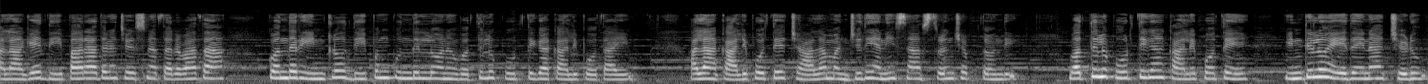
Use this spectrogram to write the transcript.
అలాగే దీపారాధన చేసిన తర్వాత కొందరి ఇంట్లో దీపం కుందిల్లోని ఒత్తులు పూర్తిగా కాలిపోతాయి. అలా కాలిపోతే చాలా మంచిది అని శాస్త్రం చెప్తోంది. వత్తులు పూర్తిగా కాలిపోతే ఇంటిలో ఏదైనా చెడు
